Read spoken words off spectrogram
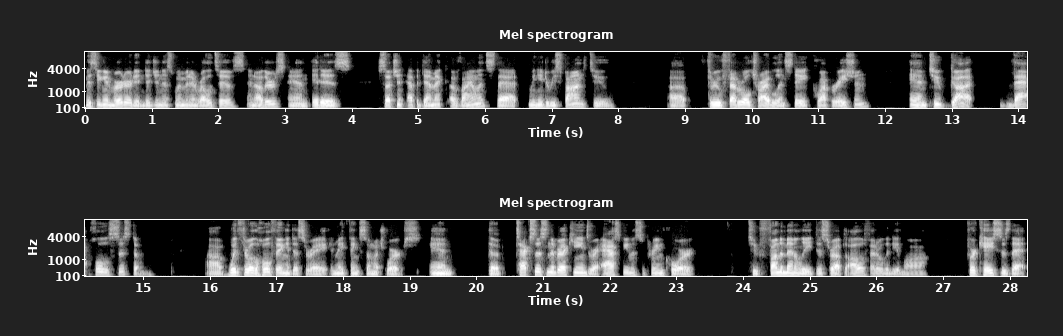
missing and murdered indigenous women and relatives and others, and it is such an epidemic of violence that we need to respond to uh, through federal, tribal, and state cooperation, and to gut that whole system uh, would throw the whole thing in disarray and make things so much worse. And the Texas and the Brackeens were asking the Supreme Court to fundamentally disrupt all of federal Indian law for cases that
